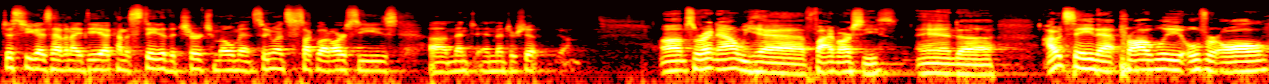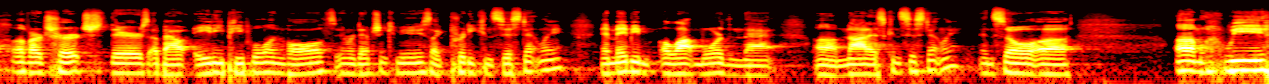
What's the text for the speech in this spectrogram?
just so you guys have an idea, kind of state of the church moment. So, he wants to talk about RCs uh, ment- and mentorship? Um, so right now we have five RCs, and uh, I would say that probably overall of our church, there's about 80 people involved in redemption communities, like pretty consistently, and maybe a lot more than that, um, not as consistently. And so. Uh, um, we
